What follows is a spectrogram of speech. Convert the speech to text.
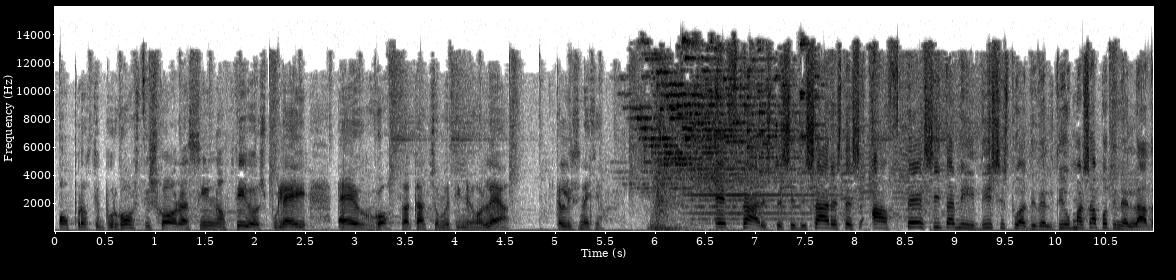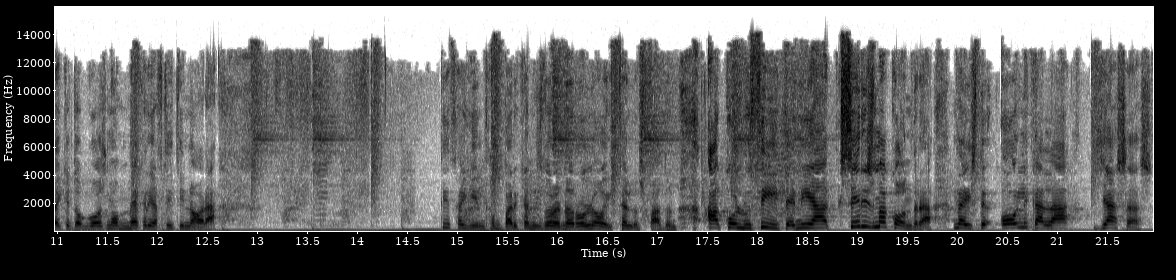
ο πρωθυπουργός της χώρας είναι ο θείος που λέει Εγώ θα κάτσω με την νεολαία. Καλή συνέχεια. Ευχάριστες ή δυσάρεστες, αυτές ήταν οι ειδήσεις του αντιδελτίου μας από την Ελλάδα και τον κόσμο μέχρι αυτή την ώρα. Τι θα γίνει, θα μου πάρει κανείς δώρο ένα ρολόι. Τέλος πάντων. Ακολουθεί η ταινία Ξύρισμα Κόντρα. Να είστε όλοι καλά. Γεια σας.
